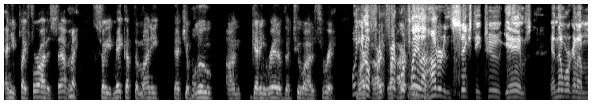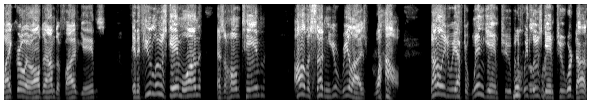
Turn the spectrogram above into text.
and you play four out of seven. Right. So you'd make up the money that you blew on getting rid of the two out of three. Well, you know, Fred, Fred we're playing 162 games, and then we're going to micro it all down to five games. And if you lose game one as a home team, all of a sudden you realize, wow, not only do we have to win game two, but well, if we lose game two, we're done.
